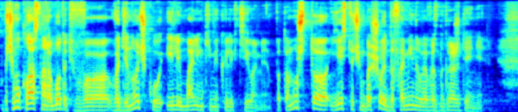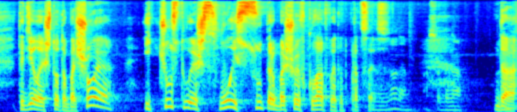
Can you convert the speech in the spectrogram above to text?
Почему классно работать в, в одиночку или маленькими коллективами? Потому что есть очень большое дофаминовое вознаграждение. Ты делаешь что-то большое и чувствуешь свой супер большой вклад в этот процесс. Ну да, особенно. Да,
